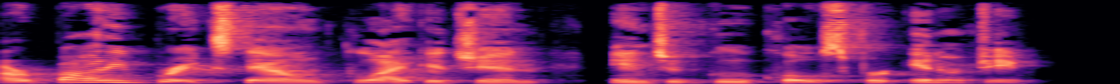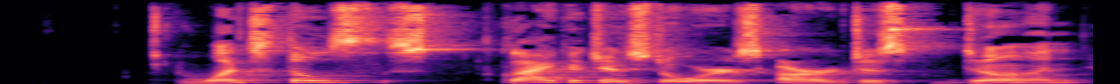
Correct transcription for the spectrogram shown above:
our body breaks down glycogen into glucose for energy. Once those glycogen stores are just done,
